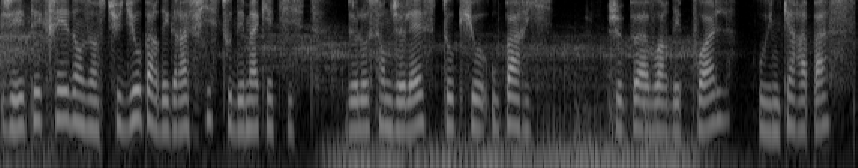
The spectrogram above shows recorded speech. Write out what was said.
J'ai été créé dans un studio par des graphistes ou des maquettistes, de Los Angeles, Tokyo ou Paris. Je peux avoir des poils ou une carapace,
